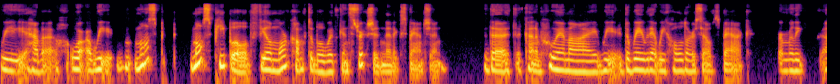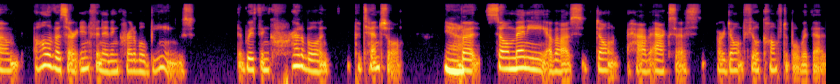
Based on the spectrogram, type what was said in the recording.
we have a we most most people feel more comfortable with constriction than expansion the the kind of who am i we the way that we hold ourselves back from really um, all of us are infinite incredible beings with incredible potential. Yeah. But so many of us don't have access or don't feel comfortable with that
